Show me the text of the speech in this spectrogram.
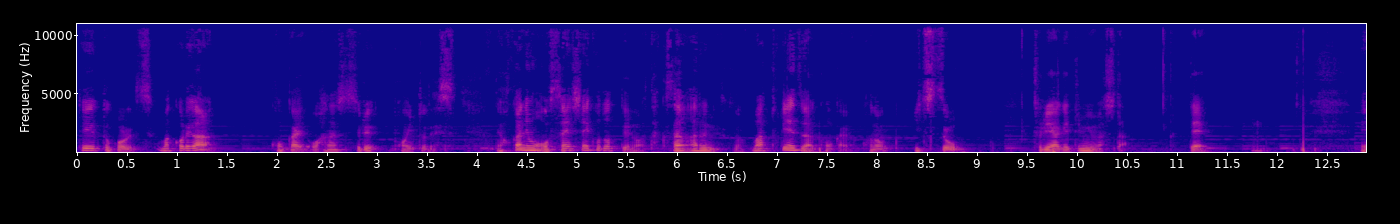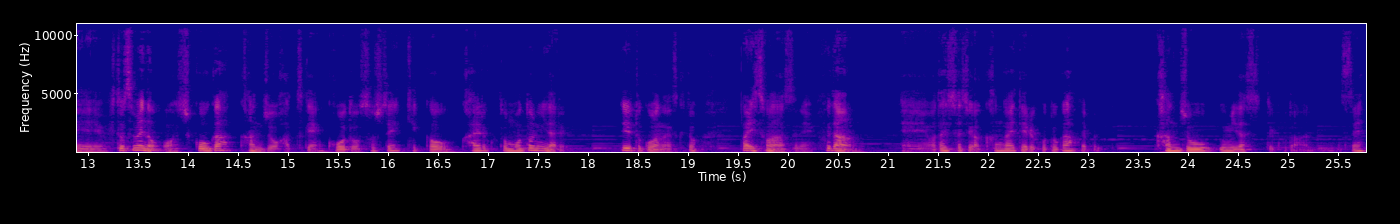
というところです。まあ、これが今回お話しするポイントです。で他にもお伝えしたいことっていうのはたくさんあるんですけど、まあ、とりあえずは今回はこの5つを取り上げてみました。で、うんえー、一つ目の思考が感情、発言、行動、そして結果を変えることを元になるっていうところなんですけど、やっぱりそうなんですね。普段、えー、私たちが考えていることが、やっぱり感情を生み出すってことがあるんですね。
